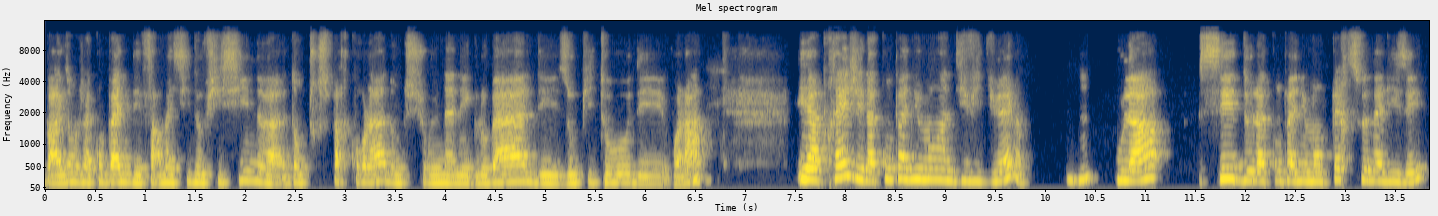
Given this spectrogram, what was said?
par exemple, j'accompagne des pharmacies d'officine euh, dans tout ce parcours-là, donc sur une année globale, des hôpitaux, des voilà. Et après, j'ai l'accompagnement individuel, mm-hmm. où là, c'est de l'accompagnement personnalisé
